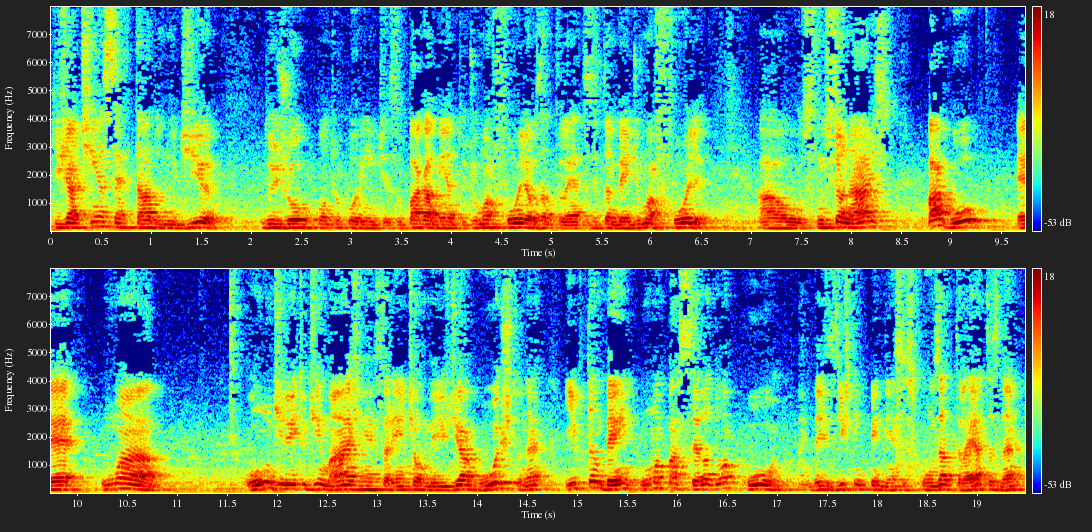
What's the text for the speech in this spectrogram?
que já tinha acertado no dia do jogo contra o Corinthians o pagamento de uma folha aos atletas e também de uma folha aos funcionários, pagou é, uma, um direito de imagem referente ao mês de agosto né, e também uma parcela do acordo. Ainda existem pendências com os atletas, né?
